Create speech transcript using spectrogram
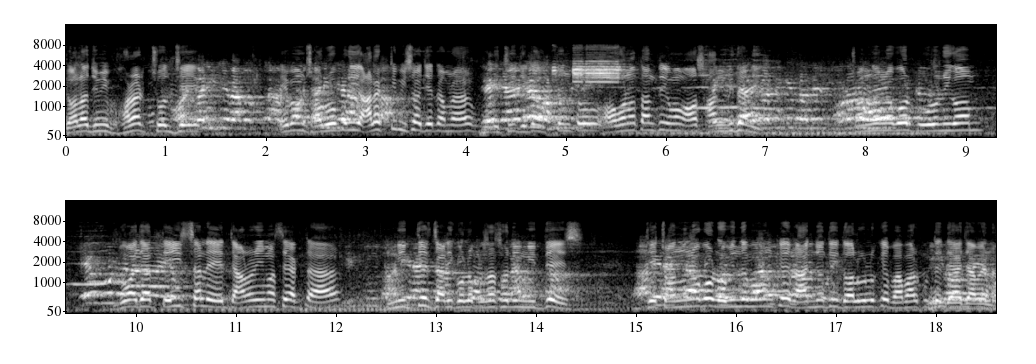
জলাজমি ভরাট চলছে, এবং সর্বোপরি আরেকটি বিষয় যেটা আমরা বলেছি যেটা অত্যন্ত অগণতান্ত্রিক এবং অসাংবিধানিক। চন্দননগর পৌর নিগম দু হাজার তেইশ সালে জানুয়ারি মাসে একটা নির্দেশ জারি করল, প্রশাসনিক নির্দেশ, যে চন্দননগর রবীন্দ্র ভবনকে রাজনৈতিক দলগুলোকে ব্যবহার করতে দেওয়া যাবে না,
